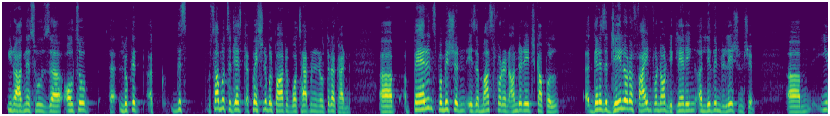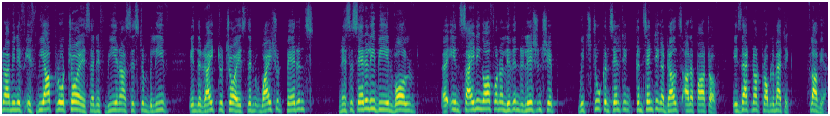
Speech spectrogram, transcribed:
you know, Agnes, who's uh, also uh, looked at uh, this, some would suggest a questionable part of what's happened in Uttarakhand. Uh, parents' permission is a must for an underage couple. Uh, there is a jail or a fine for not declaring a live-in relationship. Um, you know, I mean, if, if we are pro-choice and if we in our system believe in the right to choice, then why should parents necessarily be involved uh, in signing off on a live-in relationship which two consenting, consenting adults are a part of? Is that not problematic? Flavia.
